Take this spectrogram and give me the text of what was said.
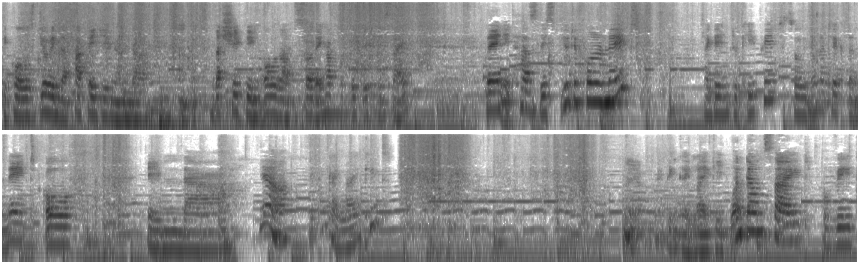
because during the packaging and the, the shipping all that so they have to put this inside. Then it has this beautiful net again to keep it. So we're gonna take the net off and uh, yeah I think I like it. Yeah I think I like it. One downside of it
